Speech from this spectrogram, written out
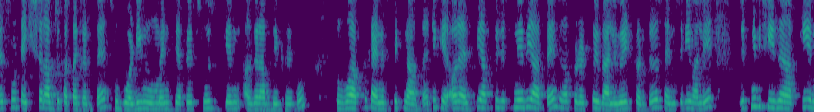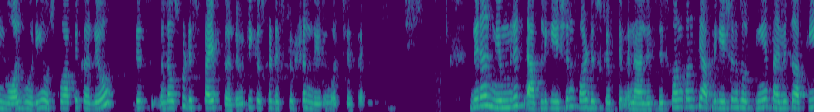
या थ्रू टेक्सचर आप जो पता करते हैं थ्रू बॉडी मूवमेंट्स या फिर थ्रू स्किन अगर आप देख रहे हो तो वो आपका कैनिस्टिक में आता है, ठीक है? और ऐसे आपके जितने भी आते हैं जो आप प्रोडक्ट को इवेल्युएट करते हो सेंसरी वाले जितनी भी चीज़ें आपकी इन्वॉल्व हो रही है, उसको आप कर रहे हो मतलब उसको डिस्क्राइब कर रहे हो, ठीक है? उसका डिस्क्रिप्शन दे रहे हो अच्छे से। There are numerous application for descriptive analysis कौन कौन सी एप्लीकेशन होती हैं? पहले तो आपकी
